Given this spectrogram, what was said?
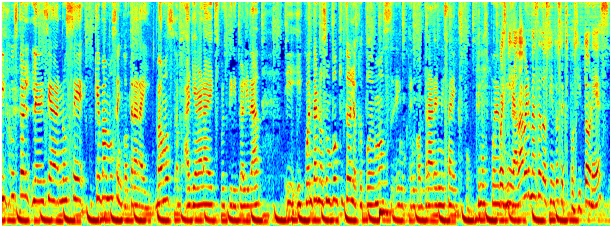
y, justo le decía, no sé, ¿qué vamos a encontrar ahí? Vamos a llegar a Expo Espiritualidad y, y cuéntanos un poquito de lo que podemos en- encontrar en esa expo. ¿Qué nos puede Pues mira, va a haber más de 200 expositores,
